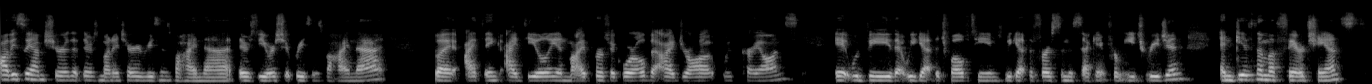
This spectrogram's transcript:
Obviously, I'm sure that there's monetary reasons behind that, there's viewership reasons behind that. But I think ideally, in my perfect world that I draw with crayons, it would be that we get the 12 teams, we get the first and the second from each region and give them a fair chance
